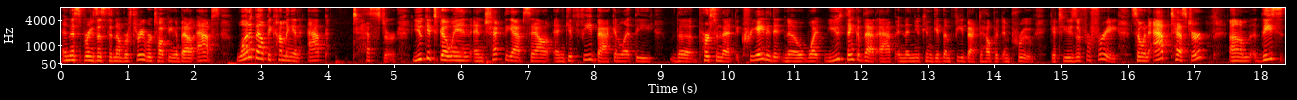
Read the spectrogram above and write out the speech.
And this brings us to number three. We're talking about apps. What about becoming an app tester? You get to go in and check the apps out and give feedback and let the the person that created it know what you think of that app and then you can give them feedback to help it improve. Get to use it for free. So an app tester um, these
